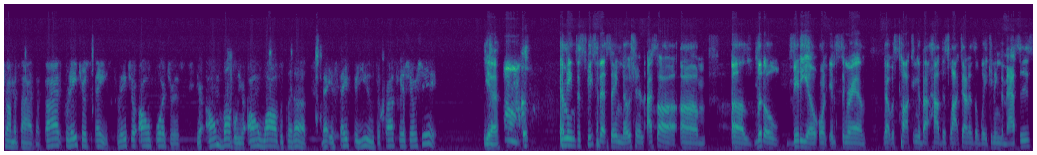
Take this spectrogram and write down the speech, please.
traumatizing. Find, create your space, create your own fortress, your own bubble, your own wall to put up that is safe for you to process your shit. Yeah. Mm. I mean, to speak to that same notion, I saw um, a little video on Instagram that was talking about how this lockdown is awakening the masses.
